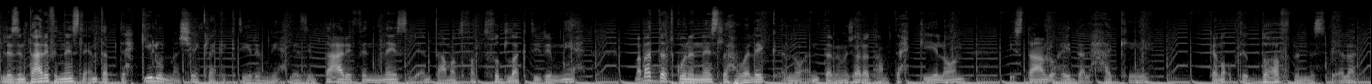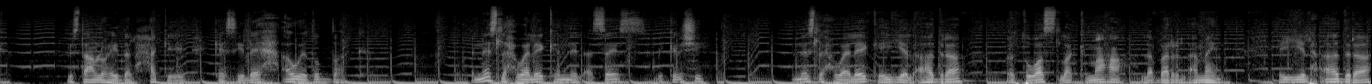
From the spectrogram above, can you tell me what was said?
لازم تعرف الناس اللي انت بتحكي لهم مشاكلك كتير منيح. لازم تعرف الناس اللي انت عم تفضفض لها كتير منيح. ما بدها تكون الناس اللي حواليك انه انت بمجرد عم تحكي لهم يستعملوا هيدا الحكي كنقطة ضعف بالنسبة لك. يستعملوا هيدا الحكي كسلاح قوي ضدك. الناس اللي حواليك هن الأساس بكل شي الناس اللي حواليك هي القادرة توصلك معها لبر الأمان. هي القادرة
